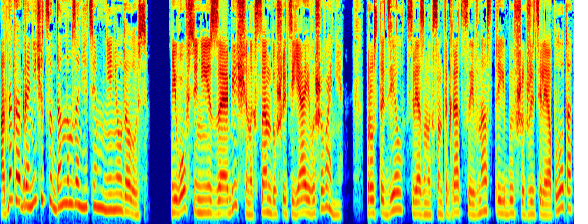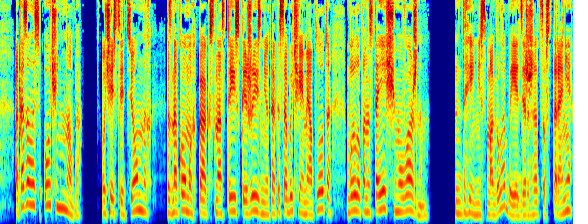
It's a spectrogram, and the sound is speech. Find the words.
Однако ограничиться данным занятием мне не удалось. И вовсе не из-за обещанных Сэнду шитья и вышивания. Просто дел, связанных с интеграцией в нас три бывших жителей оплота, оказалось очень много. Участие темных, знакомых как с настрийской жизнью, так и с обычаями оплота, было по-настоящему важным. Да и не смогла бы я держаться в стороне,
